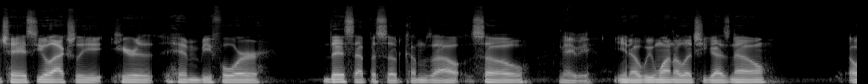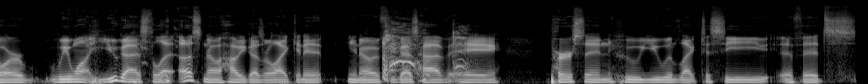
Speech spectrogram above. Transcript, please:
Chase, you'll actually hear him before this episode comes out. So Maybe. you know, we want to let you guys know, or we want you guys to let us know how you guys are liking it. You know, if you guys have a person who you would like to see, if it's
